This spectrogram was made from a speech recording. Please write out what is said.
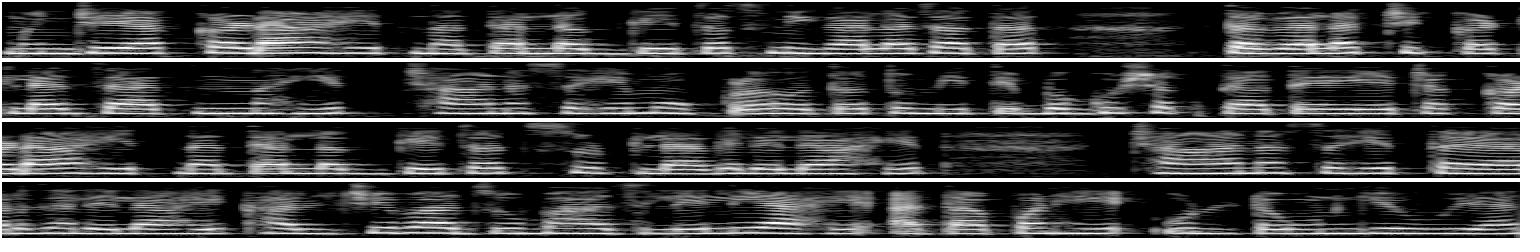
म्हणजे या कडा आहेत ना त्या लगेचच निघाल्या जातात. तव्याला चिकटल्या जात नाहीत. छान असं हे मोकळं होतं. तुम्ही ते बघू शकता. ते याच्या कडा आहेत ना त्या लगेचच सुटल्या गेलेल्या आहेत. छान असं हे तयार झालेलं आहे. खालची बाजू भाजलेली आहे. आता आपण हे उलटवून घेऊयात.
